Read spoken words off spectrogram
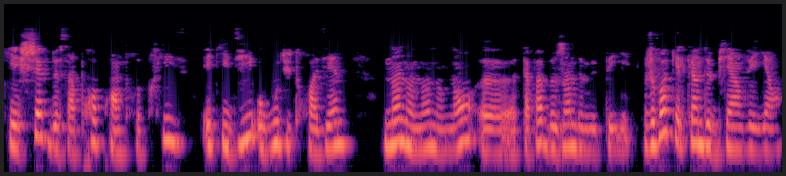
qui est chef de sa propre entreprise et qui dit au bout du troisième non non non non non euh, t'as pas besoin de me payer. Je vois quelqu'un de bienveillant,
